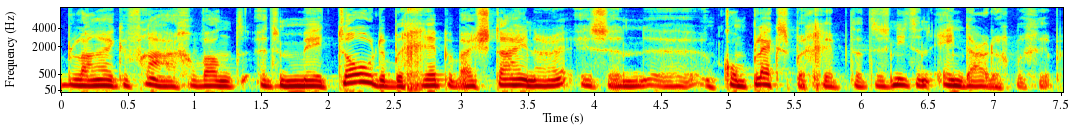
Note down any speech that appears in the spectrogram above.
belangrijke vraag. Want het methodebegrip bij Steiner is een, uh, een complex begrip. Dat is niet een eenduidig begrip.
